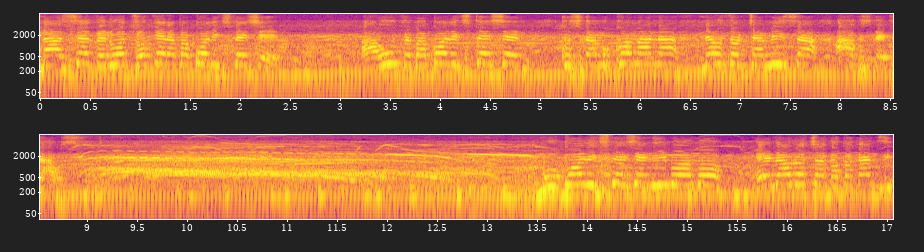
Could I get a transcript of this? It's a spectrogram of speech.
na 7 wodzokera pa polling station aubve pa polling station kusvika mukomana Nelson Chamisa aku State House. Mupoling station imomo. Enda unotsvaga pakanzi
